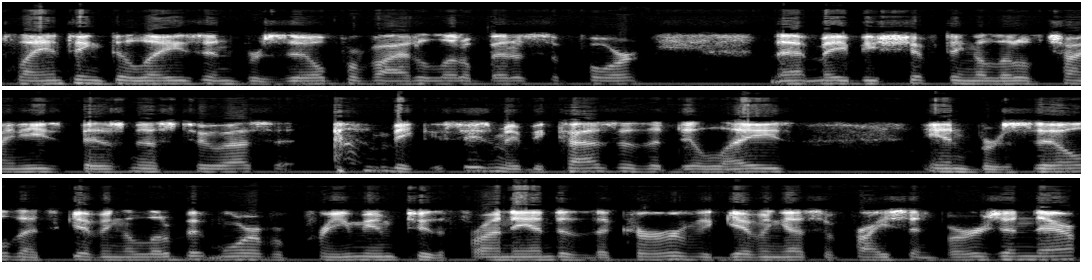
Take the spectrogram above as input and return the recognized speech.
planting delays in Brazil provide a little bit of support. That may be shifting a little Chinese business to us. excuse me, because of the delays in Brazil, that's giving a little bit more of a premium to the front end of the curve, giving us a price inversion there.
